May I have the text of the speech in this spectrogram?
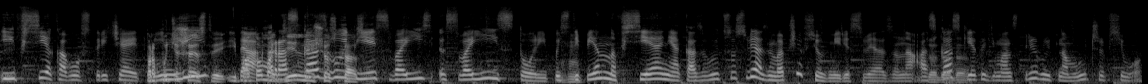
И все, кого встречает Про Минли, путешествие, и да, потом отдельно еще рассказывают сказка. ей свои, свои истории. Постепенно все они оказываются связаны. Вообще все в мире связано. А Да-да-да. сказки это демонстрируют нам лучше всего.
